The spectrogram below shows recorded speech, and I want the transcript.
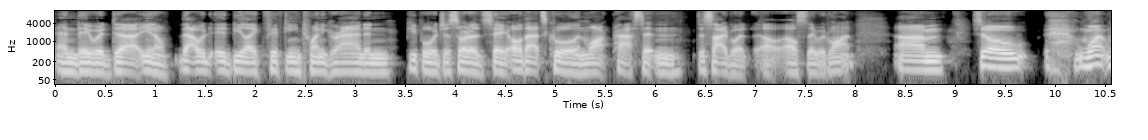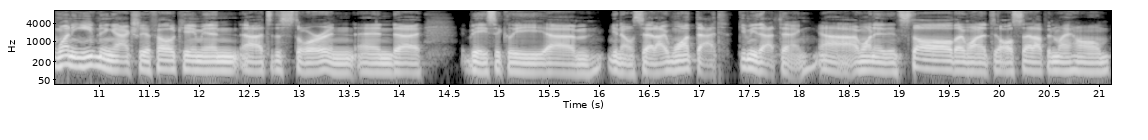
and they would uh, you know that would it'd be like 15 20 grand and people would just sort of say oh that's cool and walk past it and decide what else they would want um, so one, one evening actually a fellow came in uh, to the store and and uh, basically, um, you know, said, I want that. Give me that thing. Uh, I want it installed. I want it all set up in my home.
